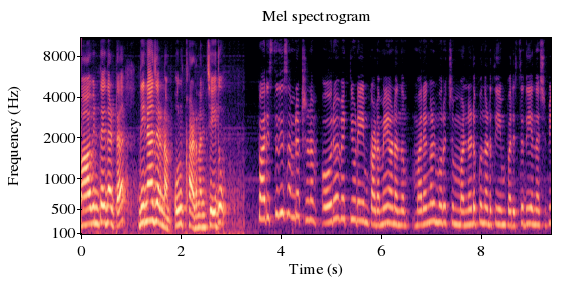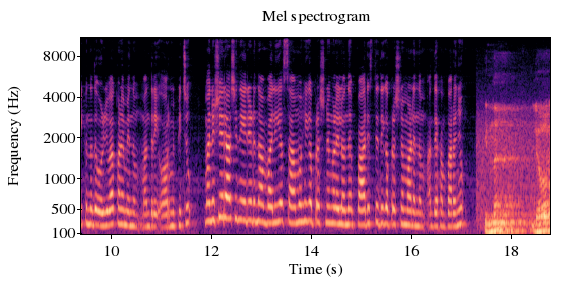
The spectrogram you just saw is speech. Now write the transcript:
മാവിൻ തൈനട്ട് ദിനാചരണം ഉദ്ഘാടനം ചെയ്തു. പരിസ്ഥിതി സംരക്ഷണം ഓരോ വ്യക്തിയുടെയും കടമയാണെന്നും മരങ്ങൾ മുറിച്ചും മണ്ണെടുപ്പ് നടത്തിയും പരിസ്ഥിതിയെ നശിപ്പിക്കുന്നത് ഒഴിവാക്കണമെന്നും മന്ത്രി ഓർമ്മിപ്പിച്ചു. മനുഷ്യരാശി നേരിടുന്ന വലിയ സാമൂഹിക പ്രശ്നങ്ങളിലൊന്ന് പാരിസ്ഥിതിക പ്രശ്നമാണെന്നും അദ്ദേഹം പറഞ്ഞു. ഇന്ന് ലോക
